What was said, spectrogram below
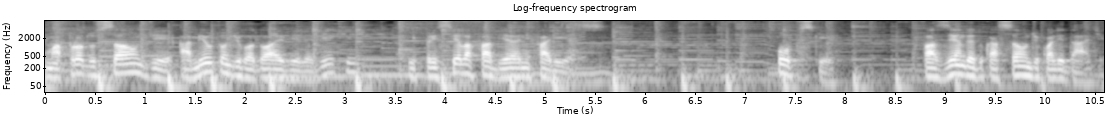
uma produção de Hamilton de Godoy Vilevic e Priscila Fabiane Farias. UFSC, fazendo educação de qualidade.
